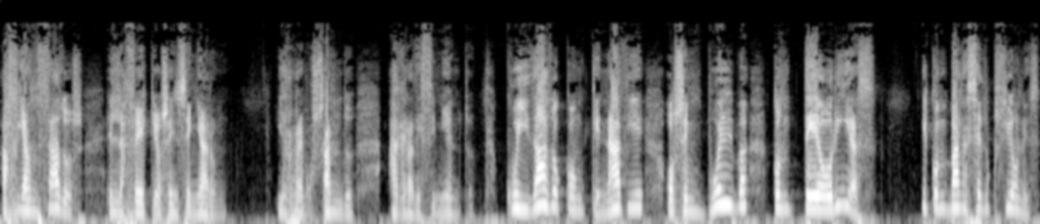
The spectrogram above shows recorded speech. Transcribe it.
afianzados en la fe que os enseñaron, y rebosando agradecimiento. Cuidado con que nadie os envuelva con teorías y con vanas seducciones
